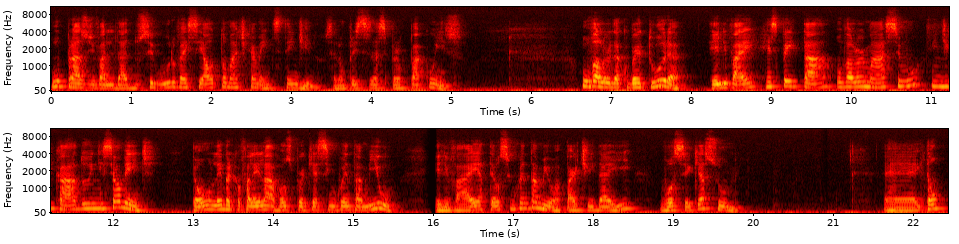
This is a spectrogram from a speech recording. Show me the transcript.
o prazo de validade do seguro vai ser automaticamente estendido. Você não precisa se preocupar com isso. O valor da cobertura ele vai respeitar o valor máximo indicado inicialmente. Então, lembra que eu falei lá, vamos supor que é 50 mil, ele vai até os 50 mil. A partir daí, você que assume. É, então,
